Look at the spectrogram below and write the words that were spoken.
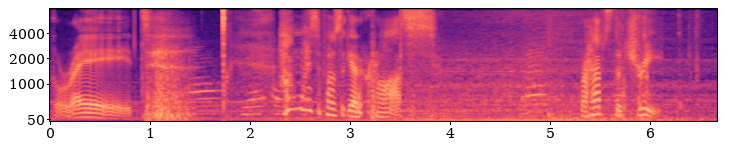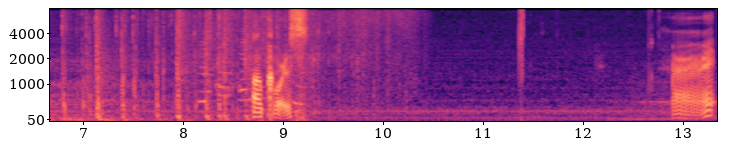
Great. How am I supposed to get across? Perhaps the tree. Of course. Alright.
